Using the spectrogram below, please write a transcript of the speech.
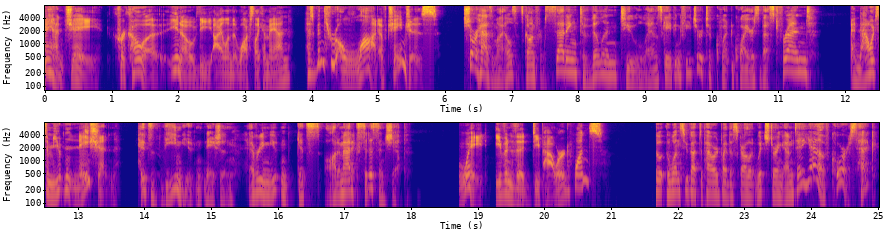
Man, Jay, Krakoa, you know, the island that walks like a man, has been through a lot of changes. Sure has, Miles. It's gone from setting to villain to landscaping feature to Quentin Quire's best friend. And now it's a mutant nation. It's the mutant nation. Every mutant gets automatic citizenship. Wait, even the depowered ones? The, the ones who got depowered by the Scarlet Witch during M Day? Yeah, of course. Heck,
